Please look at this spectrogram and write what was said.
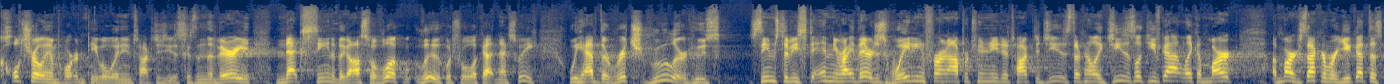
culturally important people waiting to talk to Jesus because in the very next scene of the Gospel of Luke, which we'll look at next week, we have the rich ruler who seems to be standing right there just waiting for an opportunity to talk to Jesus. They're kind of like, Jesus, look, you've got like a Mark, a Mark Zuckerberg. You've got this,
